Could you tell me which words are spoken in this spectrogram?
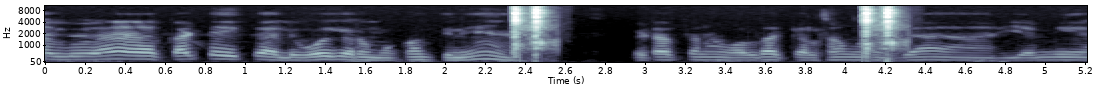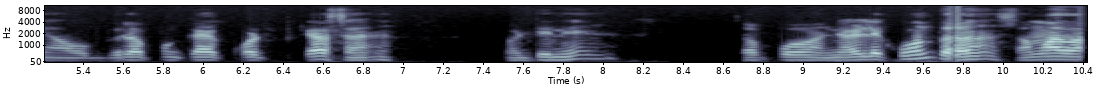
ಅಲ್ಲಿ ಕಟ್ಟೆ ಐತೆ, ಅಲ್ಲಿ ಹೋಗ್ಯಾರ ಮುಕೊಂತೀನಿ ನಾ ಹೊಲ್ದಾಗ ಕೆಲಸ ಮಾಡಿದ್ದೆ. ಎಮ್ಮಿ, ಅವ್ ಬೀರಪ್ಪನ ಕಾಯಿ ಕೊಟ್ಟು ಕೆಲಸ ಹೊಂಟೀನಿ. ಸ್ವಲ್ಪ ನೆಳ್ಳಿ ಕುಂತ ಸಮಾಧಾನ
